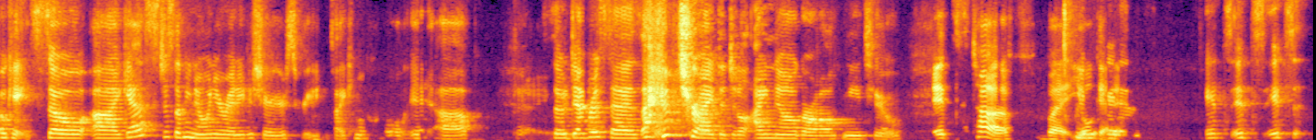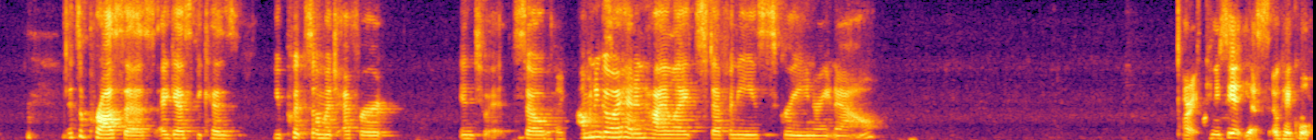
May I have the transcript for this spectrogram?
Okay, so uh, I guess just let me know when you're ready to share your screen so I can pull it up. Okay. So Deborah says, I have tried digital. I know, girl, me too. it's tough but you'll get it It's it's it's it's a process, I guess, because you put so much effort into it. So I'm gonna go ahead and highlight Stephanie's screen right now. All right, can you see it? Yes. Okay, cool.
